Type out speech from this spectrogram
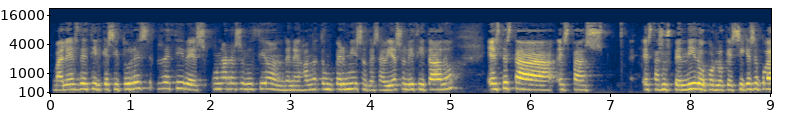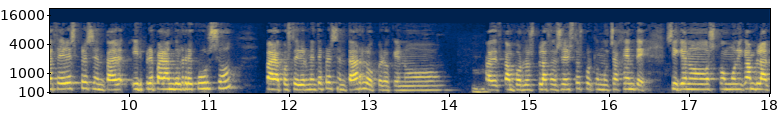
¿Vale? Es decir, que si tú recibes una resolución denegándote un permiso que se había solicitado, este está, está, está suspendido, por lo que sí que se puede hacer es presentar, ir preparando el recurso para posteriormente presentarlo, pero que no padezcan por los plazos estos, porque mucha gente sí que nos comunica en plan,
